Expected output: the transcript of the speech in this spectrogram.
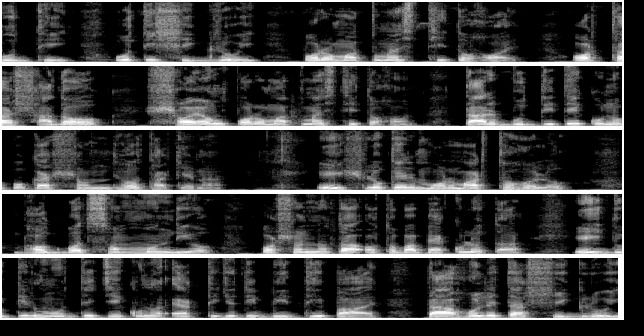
বুদ্ধি অতি শীঘ্রই পরমাত্মায় স্থিত হয়, অর্থাৎ সাধক স্বয়ং পরমাত্মায় স্থিত হন, তার বুদ্ধিতে কোনো প্রকার সন্দেহ থাকে না। এই শ্লোকের মর্মার্থ হল ভগবত সম্বন্ধীয় প্রসন্নতা অথবা ব্যাকুলতা, এই দুটির মধ্যে যে কোনো একটি যদি বৃদ্ধি পায়, তাহলে তা শীঘ্রই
